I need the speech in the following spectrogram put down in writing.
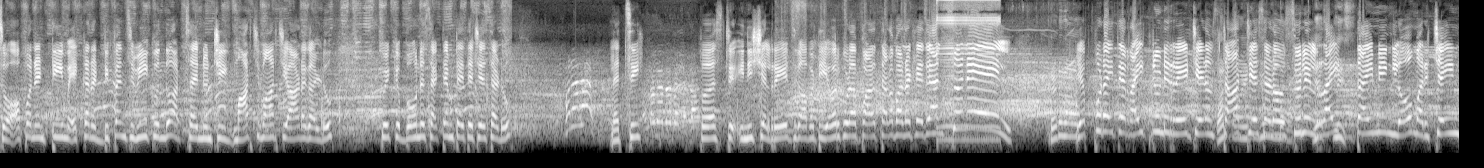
సో అపోనెంట్ టీం ఎక్కడ డిఫెన్స్ వీక్ ఉందో అటు సైడ్ నుంచి మార్చి మార్చి ఆడగలడు. క్విక్ బోనస్ అటెంప్ట్ అయితే చేశాడు. లెట్స్ ఫస్ట్ ఇనిషియల్ రేడ్స్ కాబట్టి ఎవరు కూడా తడబడట్లేదు. అండ్ సునీల్ ఎప్పుడైతే రైట్ నుండి రేడ్ చేయడం స్టార్ట్ చేశాడో సునీల్ రైట్ టైమింగ్లో మరి చైన్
